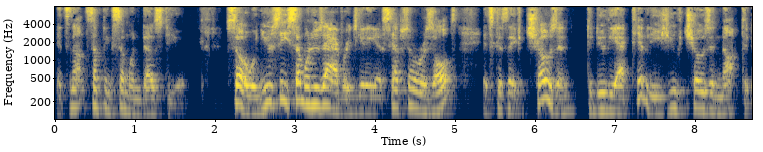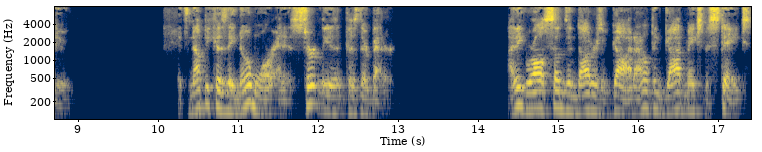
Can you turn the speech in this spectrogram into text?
It's not something someone does to you. So when you see someone who's average getting exceptional results, it's because they've chosen to do the activities you've chosen not to do. It's not because they know more, and it certainly isn't because they're better. I think we're all sons and daughters of God. I don't think God makes mistakes.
